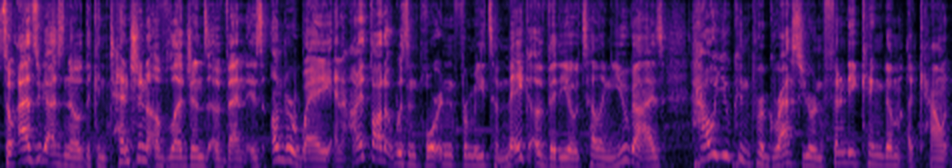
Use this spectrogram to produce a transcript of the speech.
so as you guys know the contention of legends event is underway and I thought it was important for me to make a video telling you guys how you can progress your infinity kingdom account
